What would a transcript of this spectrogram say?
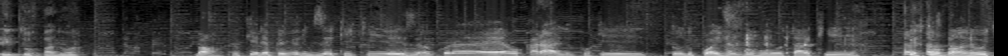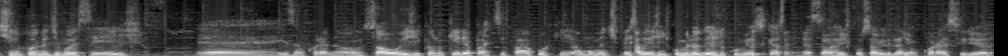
Heitor Paduan. Bom, eu queria primeiro dizer aqui que ex-âncora é o caralho, porque todo pós-jogo eu vou estar aqui perturbando o tímpano de vocês. É, ex-âncora não, só hoje que eu não queria participar porque é um momento especial. E a gente combinou desde o começo que essa, essa responsabilidade de ancorar seria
